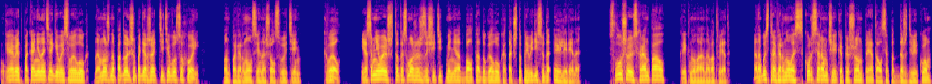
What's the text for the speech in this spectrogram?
«Гавит, пока не натягивай свой лук. Нам нужно подольше подержать тетиву сухой». Он повернулся и нашел свою тень. «Квелл, я сомневаюсь, что ты сможешь защитить меня от болта Дуголука, так что приведи сюда Эйлерина». «Слушаюсь, Хранпал», — крикнула она в ответ. Она быстро вернулась с курсером, чей капюшон прятался под дождевиком,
